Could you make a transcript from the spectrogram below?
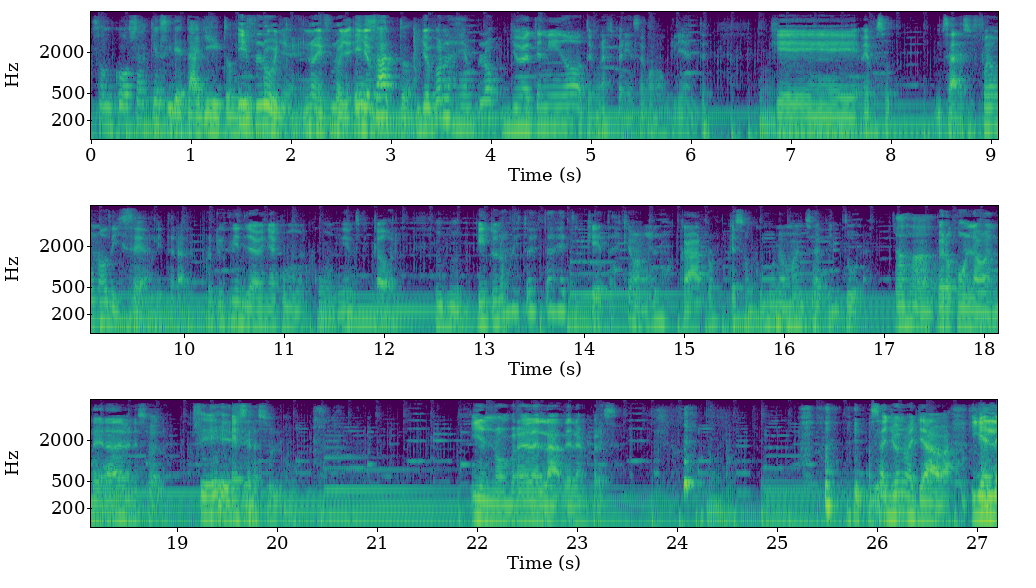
son cosas que sí, detallitos. Y fluye, no, y fluye. Y yo- Exacto. Yo, por ejemplo, yo he tenido, tengo una experiencia con un cliente que me pasó, o sea, eso fue una odisea, literal, porque el cliente ya venía como con un identificador. Y tú no has visto estas etiquetas que van en los carros, que son como una mancha de pintura, Ajá. pero con la bandera de Venezuela. sí, Ese sí. era su logo. Y el nombre de la, de la empresa. O sea, yo no hallaba. Y, él,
